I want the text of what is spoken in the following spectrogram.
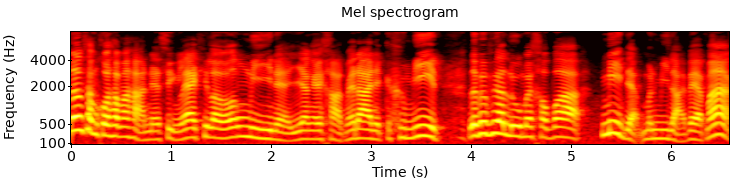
เริ่มทำครัวทำอาหารเนี่ยสิ่งแรกที่เราต้องมีเนี่ยยังไงขาดไม่ได้เนี่ยก็คือมีด แล้วเพื่อนๆรู้ไหมครับว่ามีดเนี่ยมันมีหลายแบบมาก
